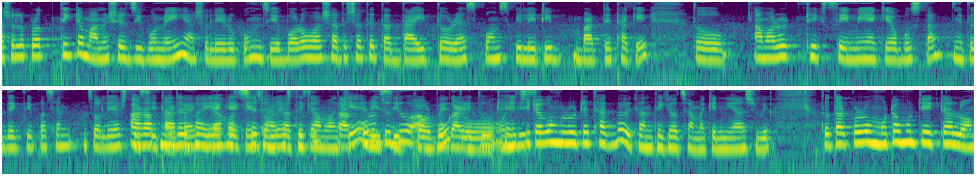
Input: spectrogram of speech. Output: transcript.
আসলে প্রত্যেকটা মানুষের জীবনেই আসলে এরকম যে বড় হওয়ার সাথে সাথে তার দায়িত্ব রেসপন্সিবিলিটি বাড়তে থাকে। তো আমারও ঠিক সেমই একই অবস্থা। তো দেখতে পাচ্ছেন চলে আসতেছি আর আপনাদের ভাইয়া হচ্ছে ঢাকা থেকে আমাকে রিসিভ করবে। গাড়ি তো উনি চিটাগং রুটে থাকবে ওইখান থেকে হচ্ছে আমাকে নিয়ে আসবে। তো তারপরও মোটামুটি একটা লং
